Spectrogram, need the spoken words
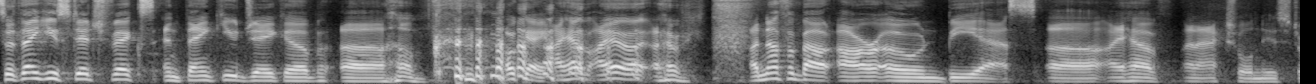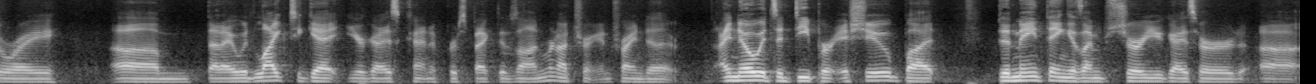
so thank you stitch fix and thank you jacob um, okay I have, I have i have enough about our own bs uh, i have an actual news story um, that i would like to get your guys kind of perspectives on we're not trying, trying to i know it's a deeper issue but the main thing is i'm sure you guys heard uh,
